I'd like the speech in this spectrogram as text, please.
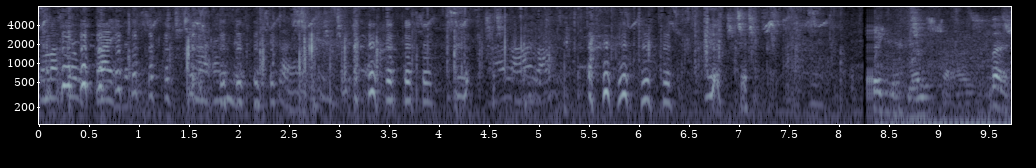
એમાં કેવું કાંઈ બસ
